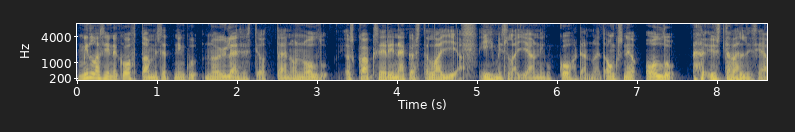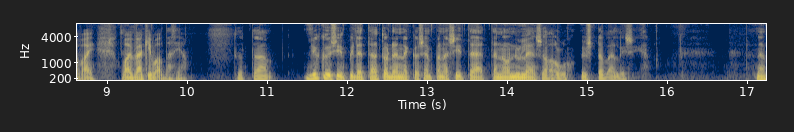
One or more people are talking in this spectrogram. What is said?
Millaisia ne kohtaamiset niin kuin noin yleisesti ottaen on ollut, jos kaksi eri näköistä lajia, ihmislajia on niin kuin kohdannut? Onko ne ollut ystävällisiä vai, vai väkivaltaisia? Tota, Nykyisin pidetään todennäköisempänä sitä, että ne on yleensä ollut ystävällisiä. Nämä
